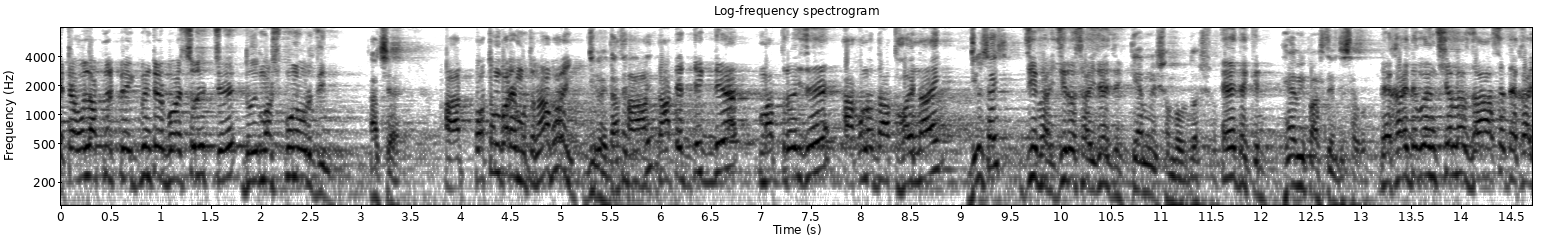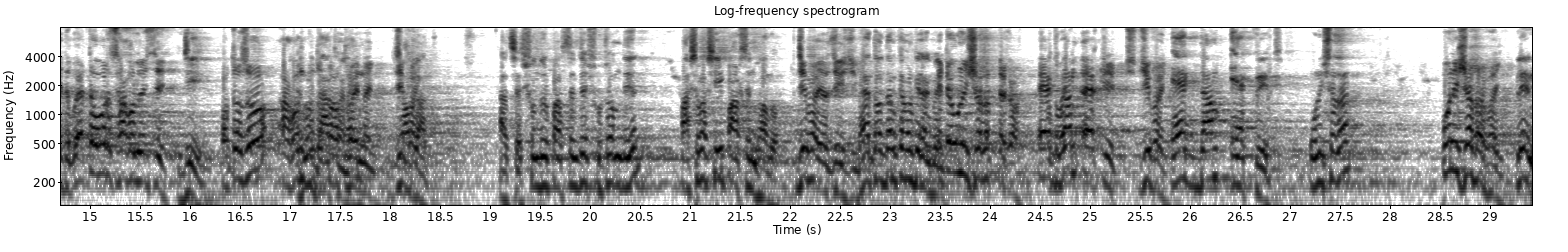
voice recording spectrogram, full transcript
এটা হলো আপনার প্রেগনেন্টের বয়স চলেছে দুই মাস পনেরো দিন। আচ্ছা। আর প্রথমবারের মতো না ভাই? জি ভাই দাঁতের দিকে দাঁতের দিক দিয়ে মাত্র এই যে এখনও দাঁত হয় নাই। জিরো সাইজ? জি ভাই জিরো সাইজ এই যে। কেমনে সম্ভব দর্শক? এই দেখেন। হেভি পার্সেন্টেজ ছাগল। দেখাই দেবো ইনশাল্লাহ যা আছে দেখাই দেবো। এত বড় ছাগল হয়েছে জি। অথচ এখন দাঁত হয় নাই। জি ভাই। আচ্ছা সুন্দর পার্সেন্টেজ সুঠাম দিয়ে। পাশাপাশি পার্সেন্ট ভালো। জি ভাই জি জি। ভাই দরদাম কেমন কি রাখবেন? এটা উনিশ হাজার টাকা। একদম এক রেট জি ভাই। একদম এক রেট উনিশ হাজার? উনিশ হাজার ভাই। প্লেন?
